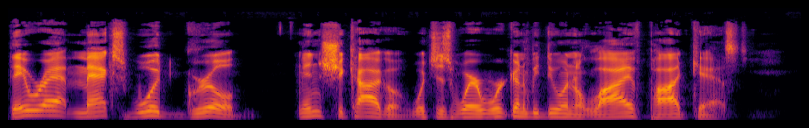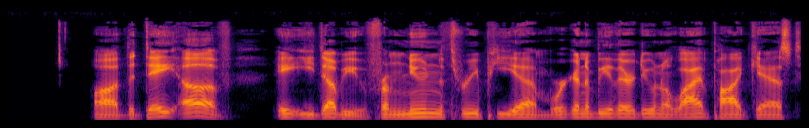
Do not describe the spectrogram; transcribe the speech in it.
They were at Mac's Wood Grilled in Chicago, which is where we're going to be doing a live podcast uh, the day of AEW from noon to 3 p.m. We're going to be there doing a live podcast.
